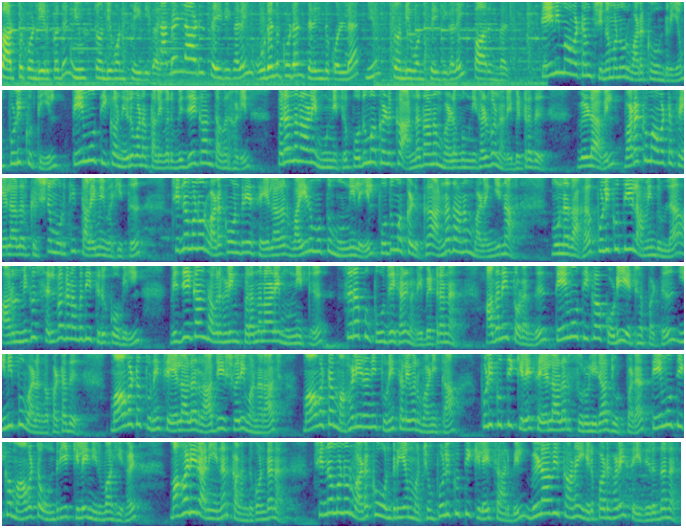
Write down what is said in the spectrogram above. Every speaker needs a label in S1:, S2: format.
S1: பார்த்து கொண்டிருப்பது news twenty one செய்திகள். தமிழ்நாடு செய்திகளை உடனுக்குடன் தெரிந்து கொள்ள நியூஸ் டுவெண்டி ஒன் செய்திகளை பாருங்கள்.
S2: தேனி மாவட்டம் சின்னமனூர் வடக்கு ஒன்றியம் புலிக்குத்தியில் தேமுதிக நிறுவன தலைவர் விஜயகாந்த் அவர்களின் பிறந்த நாளை முன்னிட்டு பொதுமக்களுக்கு அன்னதானம் வழங்கும் நிகழ்வு நடைபெற்றது. விழாவில் வடக்கு மாவட்ட செயலாளர் கிருஷ்ணமூர்த்தி தலைமை வகித்து சின்னமனூர் வடக்கு ஒன்றிய செயலாளர் வைரமுத்து முன்னிலையில் பொதுமக்களுக்கு அன்னதானம் வழங்கினார். முன்னதாக புலிக்குத்தியில் அமைந்துள்ள அருள்மிகு செல்வகணபதி திருக்கோவில் விஜயகாந்த் அவர்களின் பிறந்தநாளை முன்னிட்டு சிறப்பு பூஜைகள் நடைபெற்றன. அதனைத் தொடர்ந்து தேமுதிக கொடியேற்றப்பட்டு இனிப்பு வழங்கப்பட்டது. மாவட்ட துணை செயலாளர் ராஜேஸ்வரி வனராஜ் மாவட்ட மகளிரணி துணைத் தலைவர் வனிதா புலிக்குத்தி கிளை செயலாளர் சுருளிராஜ் உட்பட தேமுதிக மாவட்ட ஒன்றிய கிளை நிர்வாகிகள் மகளிர் அணியினர் கலந்து கொண்டனர். சின்னமனூர் வடக்கு ஒன்றியம் மற்றும் புலிக்குத்தி கிளை சார்பில் விழாவிற்கான ஏற்பாடுகளை செய்திருந்தனர்.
